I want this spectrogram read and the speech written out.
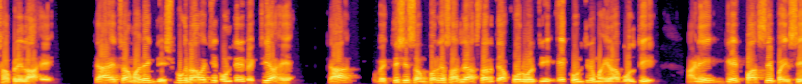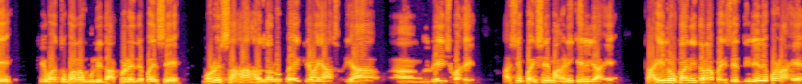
छापलेला आहे. त्या ह्याच्यामध्ये एक देशमुख नावाची कोणतरी व्यक्ती आहे. त्या व्यक्तीशी संपर्क साधला असताना त्या फोनवरती एक कोणतरी महिला बोलती आणि गेट पासचे पैसे किंवा तुम्हाला मुली दाखवण्याचे पैसे म्हणून सहा हजार रुपये किंवा ह्या ह्या रेंजमध्ये अशी पैशाची मागणी केलेली आहे. काही लोकांनी त्यांना पैसे दिलेले पण आहेत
